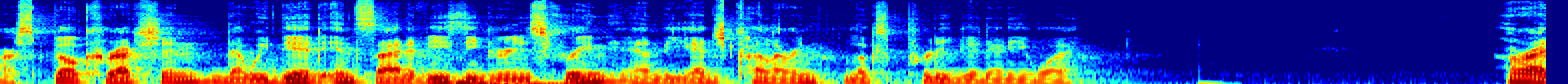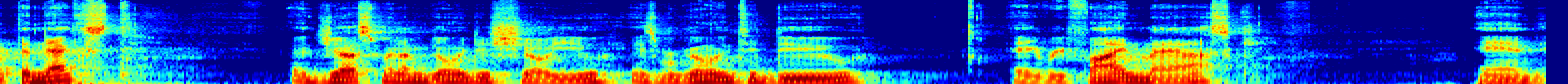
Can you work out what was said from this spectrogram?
our spill correction that we did inside of Easy Green Screen and the edge coloring looks pretty good anyway. All right, the next adjustment I'm going to show you is we're going to do a refine mask. And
